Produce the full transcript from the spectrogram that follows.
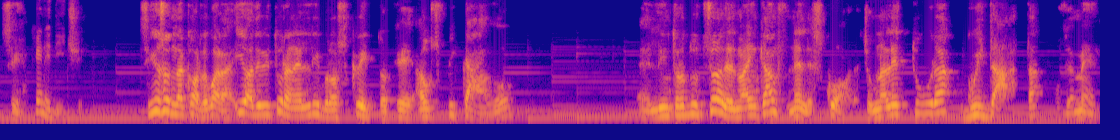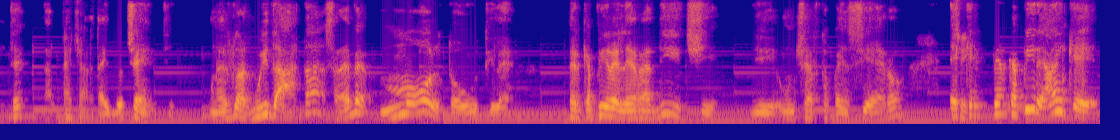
Sì. Che ne dici? Sì, io sono d'accordo. Guarda, io addirittura nel libro ho scritto che auspicavo eh, l'introduzione del Mein Kampf nelle scuole, cioè una lettura guidata, ovviamente, dal, Eh, certo. dai docenti. Una lettura guidata sarebbe molto utile per capire le radici di un certo pensiero e Sì. che per capire anche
